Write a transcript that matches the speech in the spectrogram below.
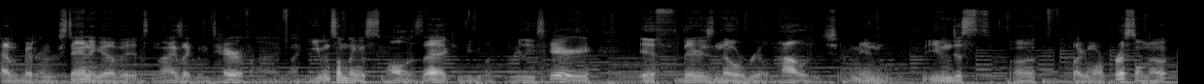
have a better understanding of it, it's not exactly terrifying. Like even something as small as that can be like really scary if there's no real knowledge. I mean, even just uh, like a more personal note,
